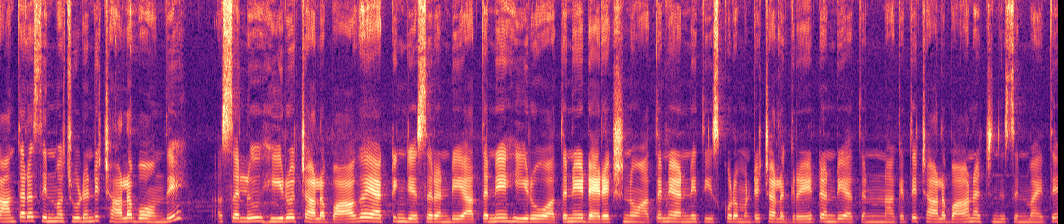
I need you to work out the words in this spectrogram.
కాంతారా సినిమా చూడండి చాలా బాగుంది. అసలు హీరో చాలా బాగా యాక్టింగ్ చేశారండి. అతనే హీరో అతనే డైరెక్షన్ అతనే అన్నీ తీసుకోవడం అంటే చాలా గ్రేట్ అండి. అతను నాకైతే చాలా బాగా నచ్చింది సినిమా అయితే.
